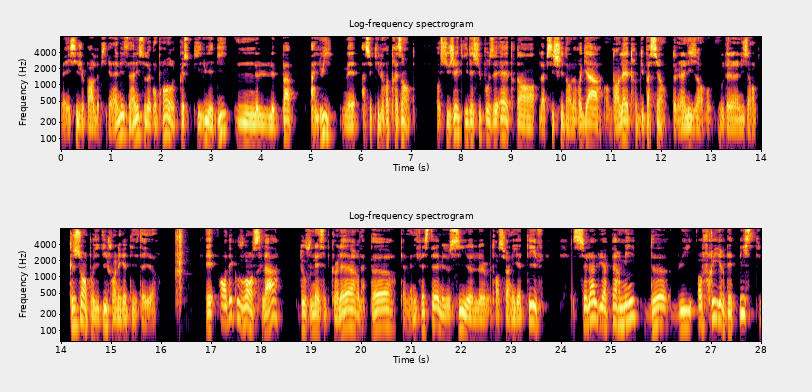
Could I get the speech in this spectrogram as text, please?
mais ici je parle de psychanalyste, l'analyste doit comprendre que ce qui lui est dit ne l'est pas à lui, mais à ce qu'il représente, au sujet qu'il est supposé être dans la psyché, dans le regard, dans l'être du patient, de l'analysant ou de l'analysante, que ce soit en positif ou en négatif d'ailleurs. Et en découvrant cela, d'où venait cette colère, la peur qu'elle manifestait, mais aussi le transfert négatif, cela lui a permis de lui offrir des pistes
